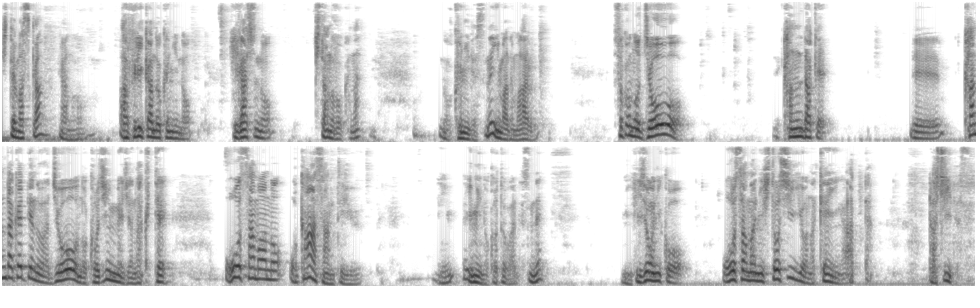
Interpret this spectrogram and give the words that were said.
知ってますか？あの、アフリカの国の東の北の方かな？の国ですね。今でもある。そこの女王、神だけ。で、神だけっていうのは女王の個人名じゃなくて、王様のお母さんという意味の言葉ですね。非常にこう、王様に等しいような権威があったらしいです。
